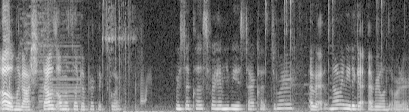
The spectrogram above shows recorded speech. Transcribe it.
Oh my gosh, that was almost like a perfect score. We're so close for him to be a star customer. Okay, now we need to get everyone's order.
